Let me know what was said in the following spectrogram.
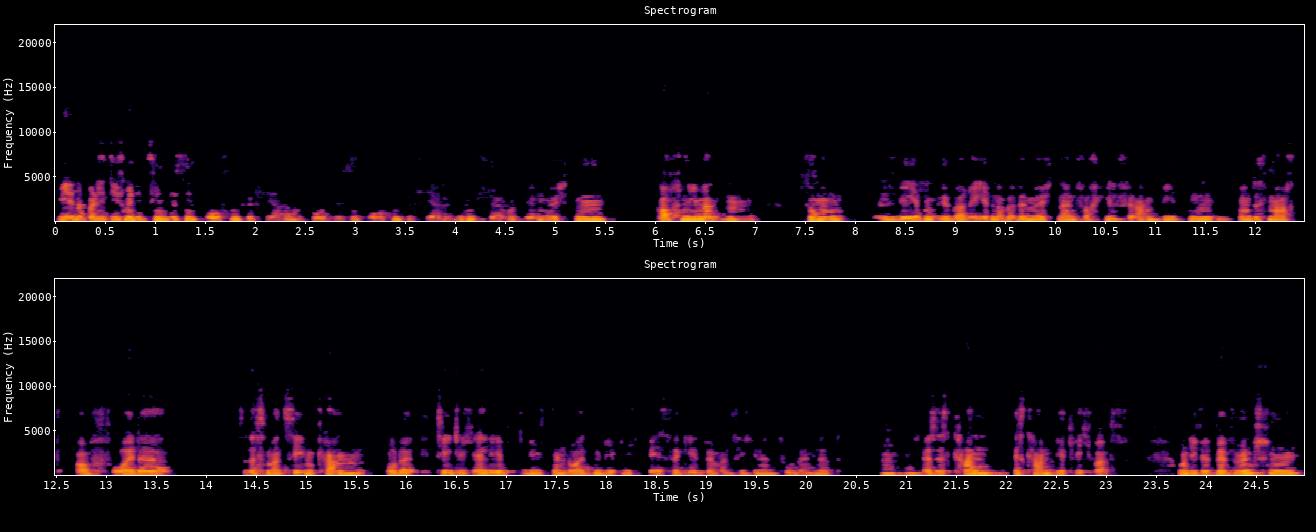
wir in der Palliativmedizin, wir sind offen für Sterben und Tod, wir sind offen für Sterbewünsche und wir möchten auch niemanden zum Leben überreden, aber wir möchten einfach Hilfe anbieten und es macht auch Freude, dass man sehen kann oder täglich erlebt, wie es den Leuten wirklich besser geht, wenn man sich ihnen zuwendet. Mhm. Also es kann, es kann wirklich was. Und ich würde mir wünschen,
